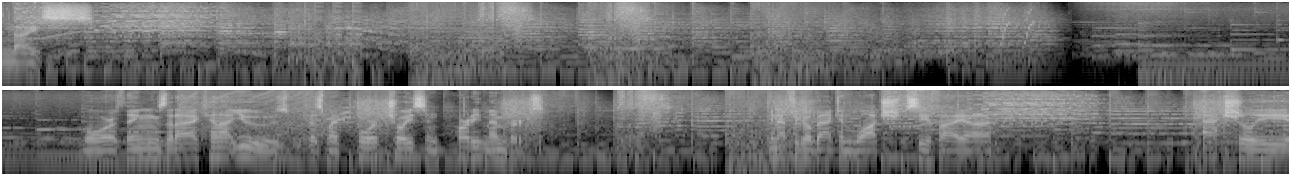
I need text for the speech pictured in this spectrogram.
Nice. Things that I cannot use because my poor choice in party members. I'm gonna have to go back and watch, see if I uh, actually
